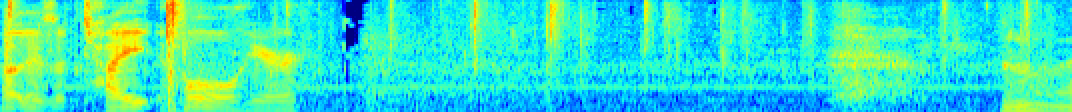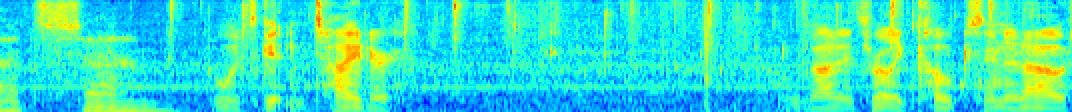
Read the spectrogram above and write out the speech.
Oh, there's a tight hole here. No, that's, um... Oh, it's getting tighter. Oh god, it's really coaxing it out.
